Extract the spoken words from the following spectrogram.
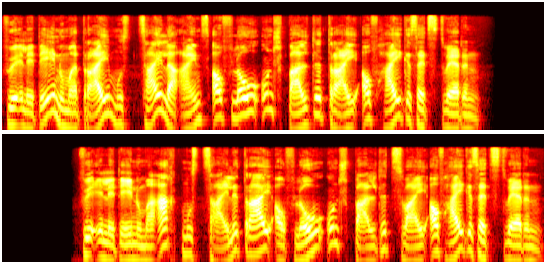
Für LED Nummer 3 muss Zeile 1 auf Low und Spalte 3 auf High gesetzt werden. Für LED Nummer 8 muss Zeile 3 auf Low und Spalte 2 auf High gesetzt werden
